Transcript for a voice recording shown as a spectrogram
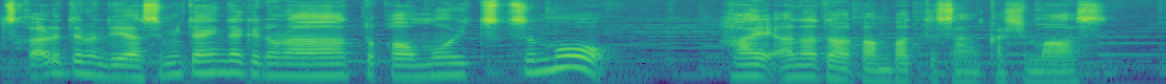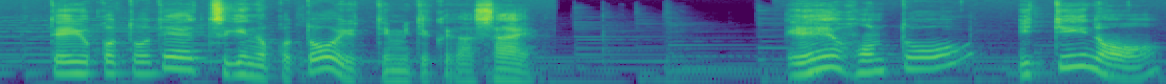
疲れてるんで休みたいんだけどなとか思いつつも、はい、あなたは頑張って参加します。っていうことで次のことを言ってみてください。えー、本当？行っていいの？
